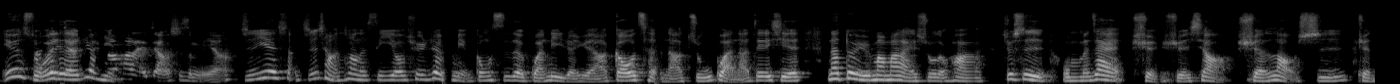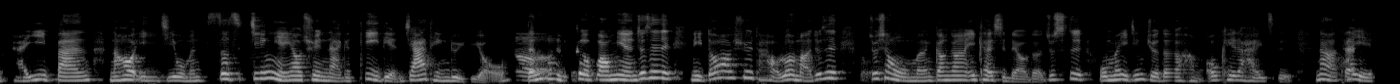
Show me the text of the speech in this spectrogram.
因为所谓的任免，妈妈来讲是怎么样？职业上、职场上的 CEO 去任免公司的管理人员啊、高层啊、主管啊这些，那对于妈妈来说的话，就是我们在选学校、选老师、选才艺班，然后以及我们这今年要去哪个地点、家庭旅游等等各方面，就是你都要去讨论嘛。就是就像我们刚刚一开始聊的，就是我们已经觉得很 OK 的孩子，那他也要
